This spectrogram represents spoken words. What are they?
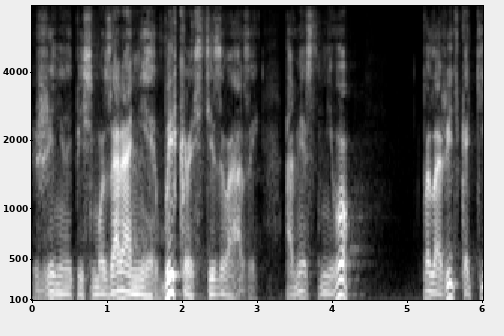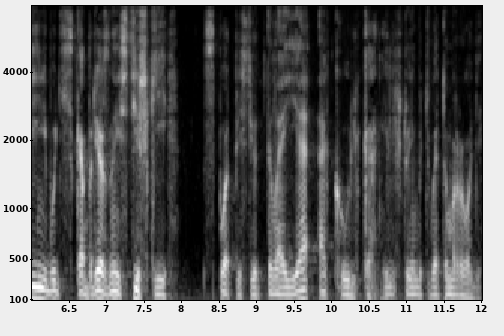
Женина письмо заранее выкрасть из вазы, а вместо него положить какие-нибудь скобрезные стишки с подписью «Твоя акулька» или что-нибудь в этом роде.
